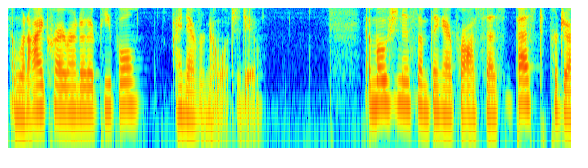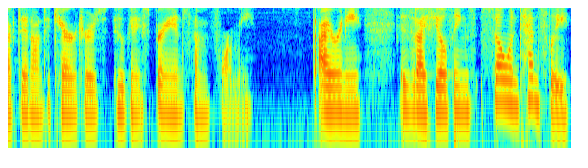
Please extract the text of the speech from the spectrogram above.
And when I cry around other people, I never know what to do. Emotion is something I process best projected onto characters who can experience them for me. The irony is that I feel things so intensely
